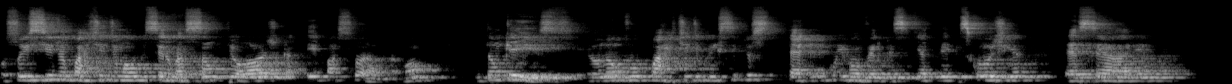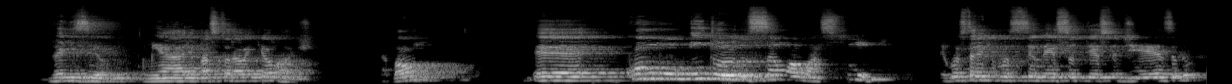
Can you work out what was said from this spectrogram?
o suicídio a partir de uma observação teológica e pastoral, tá bom? Então, o que é isso? Eu não vou partir de princípios técnicos envolvendo psiquiatria e psicologia, essa é a área do Eliseu, a minha área pastoral e teológica, tá bom? É, como introdução ao assunto, eu gostaria que você lesse o texto de Êxodo,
